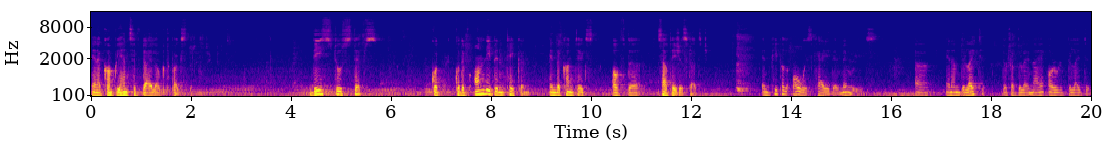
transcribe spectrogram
and a comprehensive dialogue to Pakistan. These two steps could, could have only been taken in the context of the South Asia strategy. And people always carry their memories. Uh, and I'm delighted, Dr. Abdullah and I are delighted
